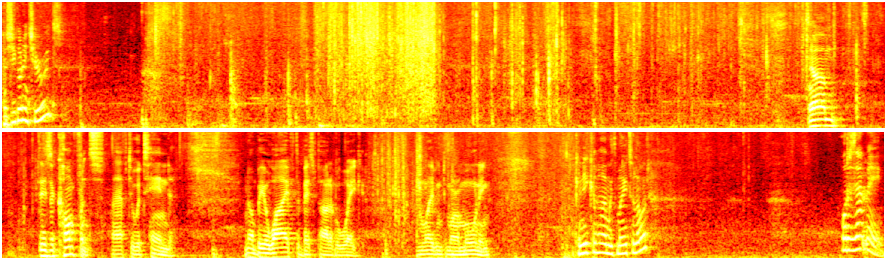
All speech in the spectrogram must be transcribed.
Has she got insurance? Um, there's a conference I have to attend, and I'll be away for the best part of a week. I'm leaving tomorrow morning. Can you come home with me tonight? What does that mean?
